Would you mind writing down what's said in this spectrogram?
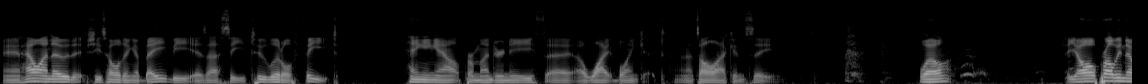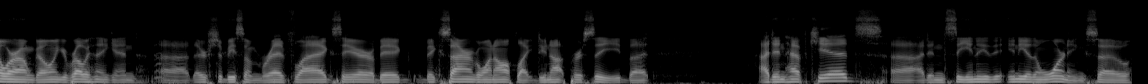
And how I know that she's holding a baby is I see two little feet hanging out from underneath a, a white blanket. And that's all I can see. Well, y'all probably know where I'm going. You're probably thinking uh, there should be some red flags here, a big, big siren going off like "Do not proceed." But I didn't have kids. Uh, I didn't see any of the, any of the warnings. So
